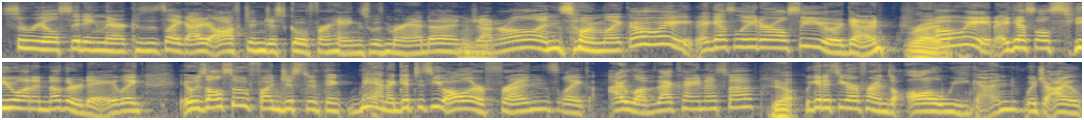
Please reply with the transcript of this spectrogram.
surreal sitting there because it's like I often just go for hangs with Miranda Mm-hmm. in general, and so I'm like, oh wait, I guess later I'll see you again. Right. Oh wait, I guess I'll see you on another day. Like it was also fun just to think, man, I get to see all our friends. Like I love that kind of stuff. Yeah. We get to see our friends all weekend, which I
